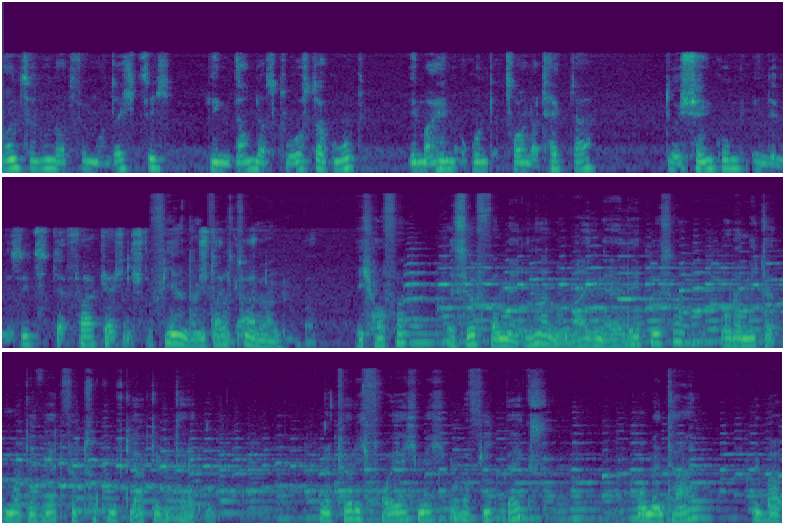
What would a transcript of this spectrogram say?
1965 ging dann das Klostergut, immerhin rund 200 Hektar, durch Schenkung in den Besitz der Pfarrkirchenstiftung Vielen Dank fürs Zuhören. Ich hoffe, es hilft beim Erinnern an eigene Erlebnisse oder motiviert für zukünftige Aktivitäten. Natürlich freue ich mich über Feedbacks, momentan über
